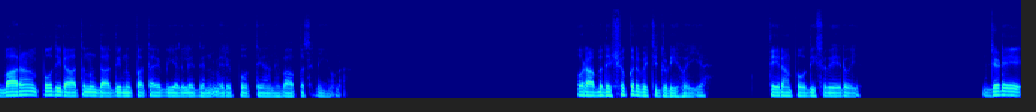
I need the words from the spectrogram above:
12 ਪੋਹ ਦੀ ਰਾਤ ਨੂੰ ਦਾਦੀ ਨੂੰ ਪਤਾ ਹੈ ਵੀ ਅਗਲੇ ਦਿਨ ਮੇਰੇ ਪੋਤਿਆਂ ਨੇ ਵਾਪਸ ਨਹੀਂ ਆਉਣਾ। ਉਹ ਰੱਬ ਦੇ ਸ਼ੁਕਰ ਵਿੱਚ ਜੁੜੀ ਹੋਈ ਹੈ। 13 ਪੋਹ ਦੀ ਸਵੇਰ ਹੋਈ। ਜਿਹੜੇ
